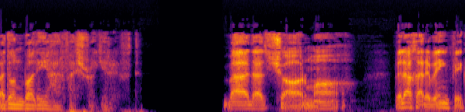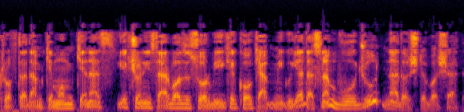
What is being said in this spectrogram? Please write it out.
و دنباله حرفش را گرفت. بعد از چهار ماه بالاخره به این فکر افتادم که ممکن است یک چنین سرباز سربی که کوکب می‌گوید اصلا وجود نداشته باشد.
